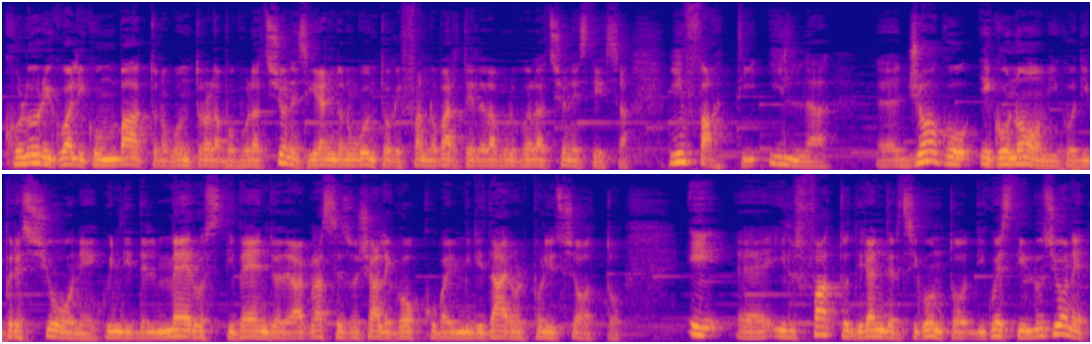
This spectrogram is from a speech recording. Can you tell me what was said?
coloro i quali combattono contro la popolazione si rendono conto che fanno parte della popolazione stessa. Infatti il eh, gioco economico di pressione, quindi del mero stipendio della classe sociale che occupa il militare o il poliziotto, e eh, il fatto di rendersi conto di questa illusione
